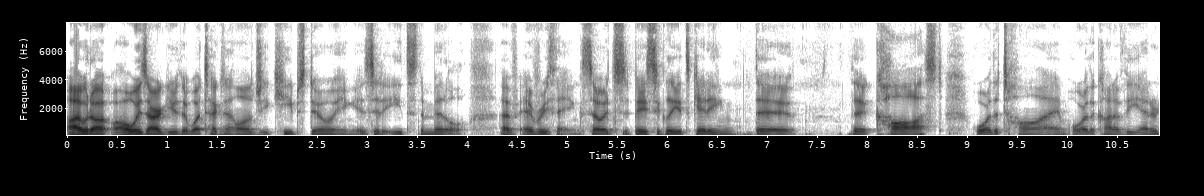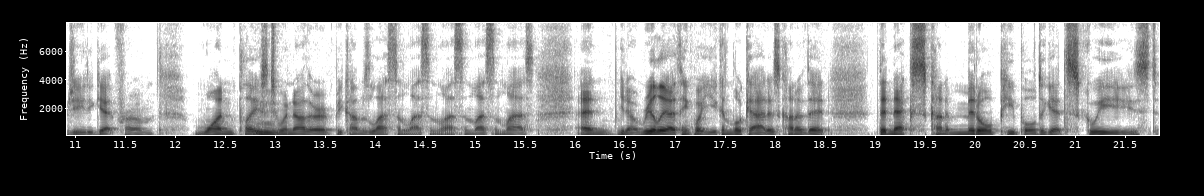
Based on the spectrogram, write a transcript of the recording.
I would always argue that what technology keeps doing is it eats the middle of everything. So it's basically it's getting the the cost or the time or the kind of the energy to get from one place to hmm. another becomes less and less and less and less and less. And you know really i think what you can look at is kind of that the next kind of middle people to get squeezed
